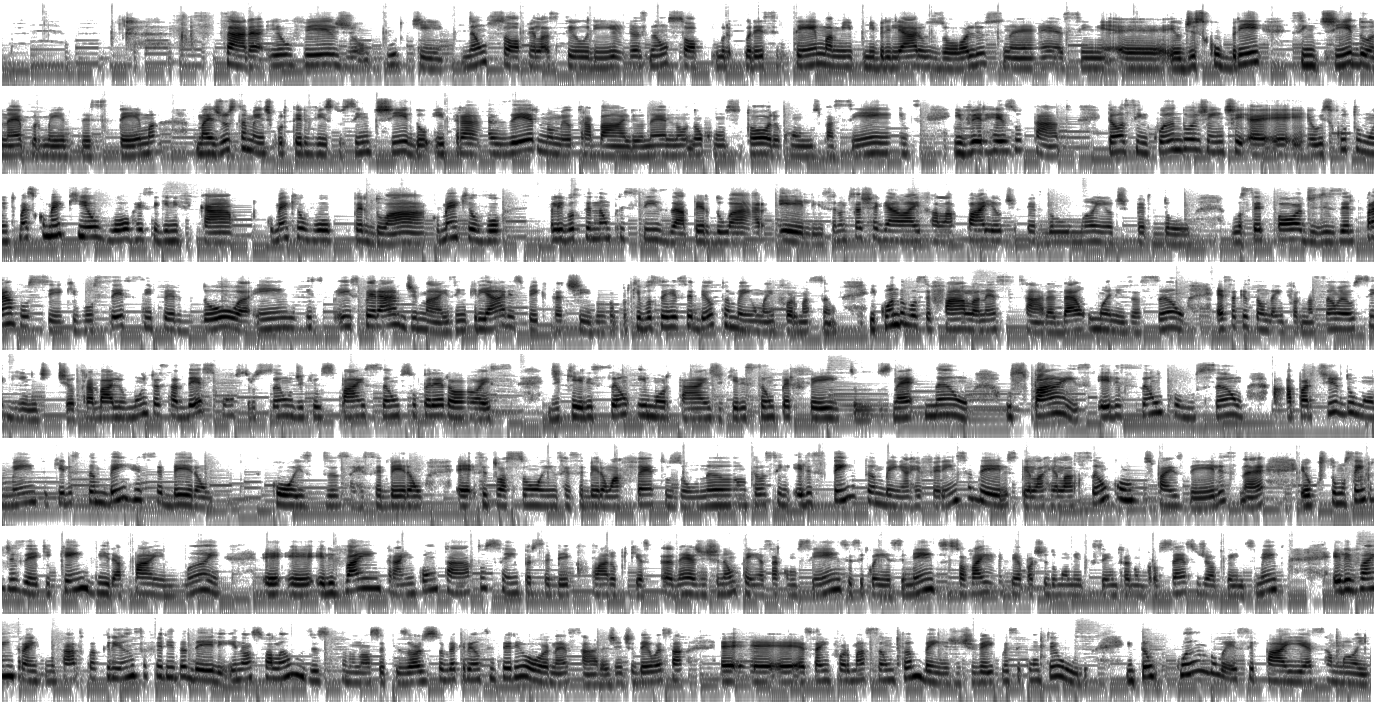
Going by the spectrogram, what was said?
Sara, eu vejo porque não só pelas teorias, não só por, por esse tema me, me brilhar os olhos, né? Assim, é, eu descobri sentido, né, por meio desse tema, mas justamente por ter visto sentido e trazer no meu trabalho, né, no, no consultório com os pacientes e ver resultado. Então, assim, quando a gente, é, é, eu escuto muito, mas como é que eu vou ressignificar? Como é que eu vou perdoar? Como é que eu vou Falei, você não precisa perdoar ele, você não precisa chegar lá e falar, pai, eu te perdoo, mãe, eu te perdoo. Você pode dizer para você que você se perdoa em esperar demais, em criar expectativa, porque você recebeu também uma informação. E quando você fala, né, Sara, da humanização, essa questão da informação é o seguinte: eu trabalho muito essa desconstrução de que os pais são super-heróis, de que eles são imortais, de que eles são perfeitos perfeitos, né? Não, os pais, eles são como são a partir do momento que eles também receberam coisas, receberam é, situações, receberam afetos ou não. Então, assim, eles têm também a referência deles pela relação com os pais deles, né? Eu costumo sempre dizer que quem vira pai e mãe é, é, ele vai entrar em contato sem perceber, claro, porque né, a gente não tem essa consciência, esse conhecimento, você só vai ter a partir do momento que você entra num processo de autoconhecimento, ele vai entrar em contato com a criança ferida dele. E nós falamos isso no nosso episódio sobre a criança interior, né, Sara? A gente deu essa, é, é, é, essa informação também, a gente veio com esse conteúdo. Então, quando esse pai e essa mãe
